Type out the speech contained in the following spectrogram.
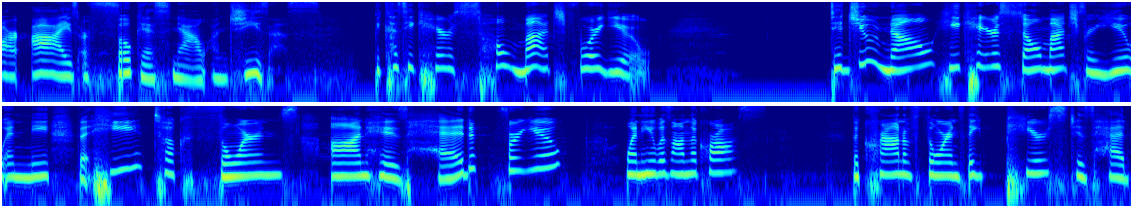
Our eyes are focused now on Jesus because He cares so much for you. Did you know He cares so much for you and me that He took thorns on his head for you when he was on the cross? The crown of thorns, they pierced his head.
